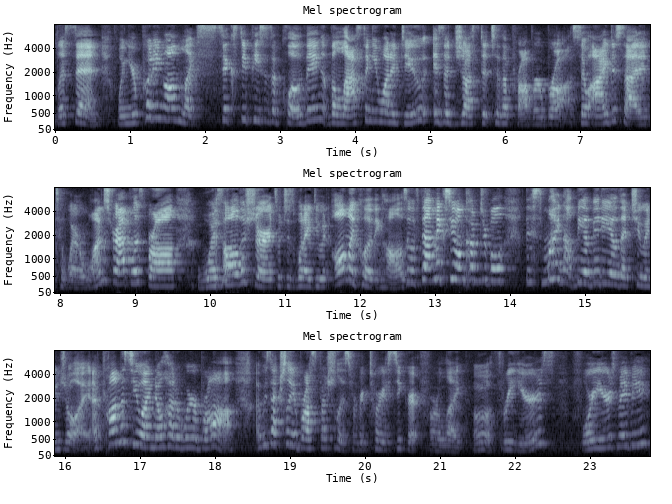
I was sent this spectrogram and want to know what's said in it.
Listen, when you're putting on like 60 pieces of clothing, the last thing you want to do is adjust it to the proper bra. So I decided to wear one strapless bra with all the shirts, which is what I do in all my clothing hauls. So if that makes you uncomfortable, this might not be a video that you enjoy. I promise you I know how to wear a bra. I was actually a bra specialist for Victoria's Secret for like, oh, three years? Four years maybe?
